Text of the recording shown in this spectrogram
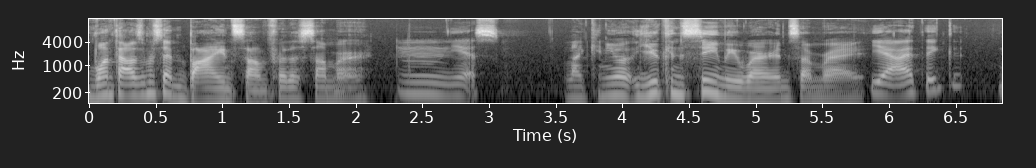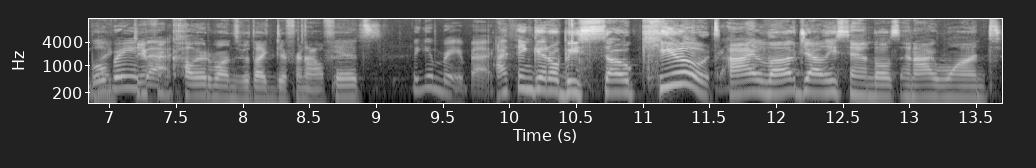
1000% buying some for the summer. Mm, yes. Like, can you, you can see me wearing some, right? Yeah, I think we'll like bring it back. different colored ones with like different outfits. We can bring it back. I think it'll be so cute. I love jelly sandals and I want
